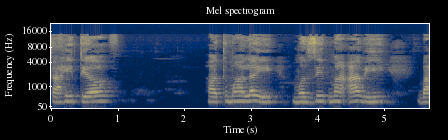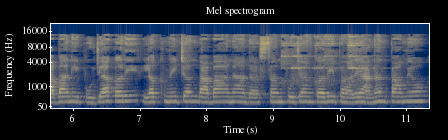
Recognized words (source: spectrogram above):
સાહિત્ય હાથમાં લઈ મસ્જિદમાં આવી બાબાની પૂજા કરી. લક્ષ્મીચંદ બાબાના દર્શન પૂજન કરી. ભારે આનંદ પામ્યો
